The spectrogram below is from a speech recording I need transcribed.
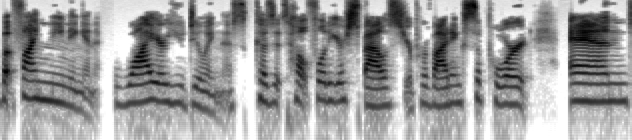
But find meaning in it. Why are you doing this? Because it's helpful to your spouse you're providing support and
